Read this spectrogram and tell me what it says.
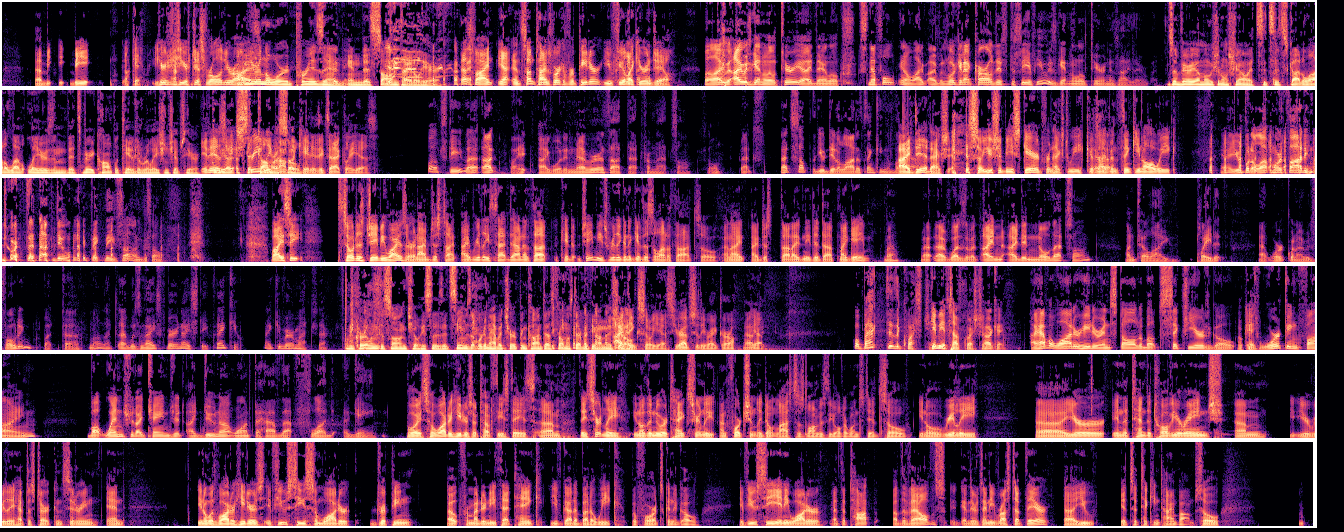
be, be okay. You're you're just rolling your eyes. I'm hearing the word prison in this song title here. That's fine. Yeah, and sometimes working for Peter, you feel like you're in jail. Well, I, I was getting a little teary eyed there, a little sniffle. You know, I, I was looking at Carl just to see if he was getting a little tear in his eye there. But It's a very emotional show. It's it's it's got a lot of level, layers and it's very complicated. The relationships here. It could is be a, a extremely a complicated. Exactly. Yes. well, Steve, I I, I, I would have never have thought that from that song. So that's that's something you did a lot of thinking about. I that. did actually. so you should be scared for next week because Yeah. I've been thinking all week. Yeah, you put a lot more thought into it than I do when I pick these songs. So Well, I see. So does Jamie Weiser, and I'm just I really sat down and thought, okay, Jamie's really going to give this a lot of thought. So, and I I just thought I needed to up my game. well, that, that was I I didn't know that song until I played it at work when I was voting. But uh, well, that that was nice, very nice, Steve. Thank you. Thank you very much, sir. From curling to song choices, it seems that we're going to have a chirping contest for almost everything on this show. I think so. Yes, you're absolutely right, Carl. Okay. Yeah. Well, back to the question. Give me a tough question. Okay. I have a water heater installed about six years ago. Okay. It's working fine, but when should I change it? I do not want to have that flood again. Boy, so water heaters are tough these days. Um, they certainly, you know, the newer tanks certainly, unfortunately, don't last as long as the older ones did. So, you know, really, uh, you're in the 10 to 12 year range. Um, you really have to start considering. And, you know, with water heaters, if you see some water dripping out from underneath that tank, you've got about a week before it's going to go. If you see any water at the top of the valves and there's any rust up there, uh, you it's a ticking time bomb. So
